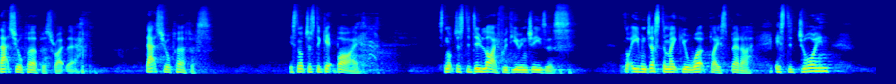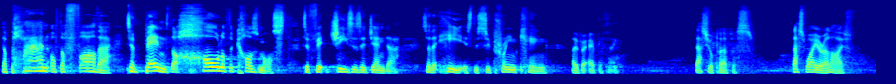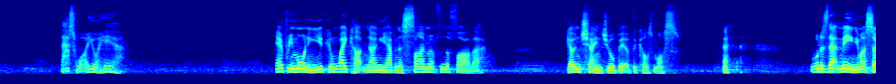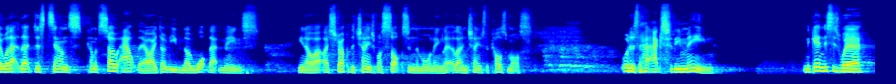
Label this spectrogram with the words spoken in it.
That's your purpose right there. That's your purpose. It's not just to get by, it's not just to do life with you and Jesus, it's not even just to make your workplace better. It's to join the plan of the Father to bend the whole of the cosmos to fit Jesus' agenda so that he is the supreme king over everything. That's your purpose. That's why you're alive. That's why you're here. Every morning you can wake up knowing you have an assignment from the Father. Go and change your bit of the cosmos. what does that mean? You might say, well, that, that just sounds kind of so out there, I don't even know what that means. You know, I, I struggle to change my socks in the morning, let alone change the cosmos. What does that actually mean? And again, this is where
